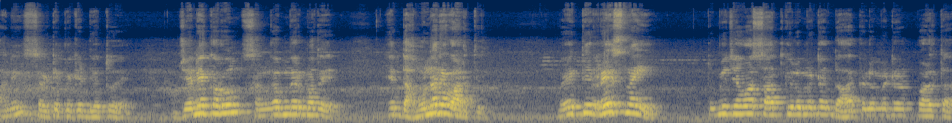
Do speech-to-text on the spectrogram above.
आणि सर्टिफिकेट देतो आहे जेणेकरून संगमनेरमध्ये हे धावणारे वाढतील. म्हणजे ती रेस नाही. तुम्ही जेव्हा सात किलोमीटर दहा किलोमीटर पळता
